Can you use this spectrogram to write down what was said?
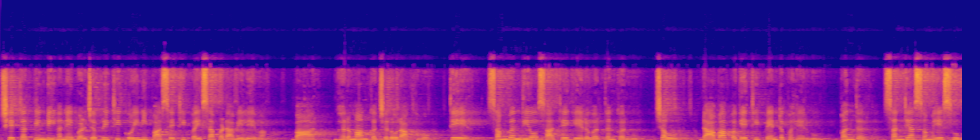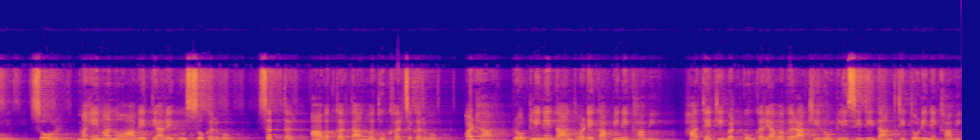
છેતરપિંડી અને બળજબરીથી કોઈની પાસેથી પૈસા પડાવી લેવા. બાર. ઘરમાં કચરો રાખવો. તેર. સંબંધીઓ સાથે ગેરવર્તન કરવું. ચૌદ. ડાબા પગેથી પેન્ટ પહેરવું. પંદર. સંધ્યા સમયે સૂવું. સોળ. મહેમાનો આવે ત્યારે ગુસ્સો કરવો. સત્તર. આવક કરતાં વધુ ખર્ચ કરવો. અઢાર. રોટલીને દાંત વડે કાપીને ખાવી. હાથેથી બટકું કર્યા વગર આખી રોટલી સીધી દાંતથી તોડીને ખાવી.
